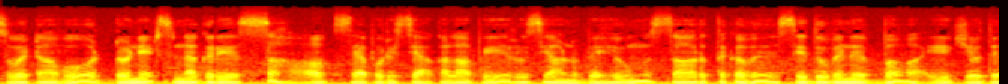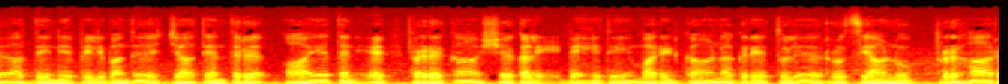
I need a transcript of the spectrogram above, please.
සුවටාවෝ ඩොනෙට්ස් නගරය සහ සැපොරිසියා කලාපයේ රුසියානු බෙහෙවුම් සාර්ථකව සිදුවෙන බවයි යුද අධ්‍යයනය පිළිබඳ ජාත්‍යන්තර ආයතනය ප්‍රකාශ කළේ. මෙහිදී මරින්කා නගරය තුළ රුසියානු ප්‍රහාර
